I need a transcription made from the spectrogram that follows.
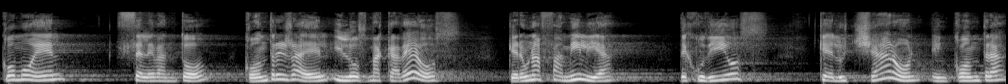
cómo él se levantó contra Israel y los macabeos, que era una familia de judíos que lucharon en contra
